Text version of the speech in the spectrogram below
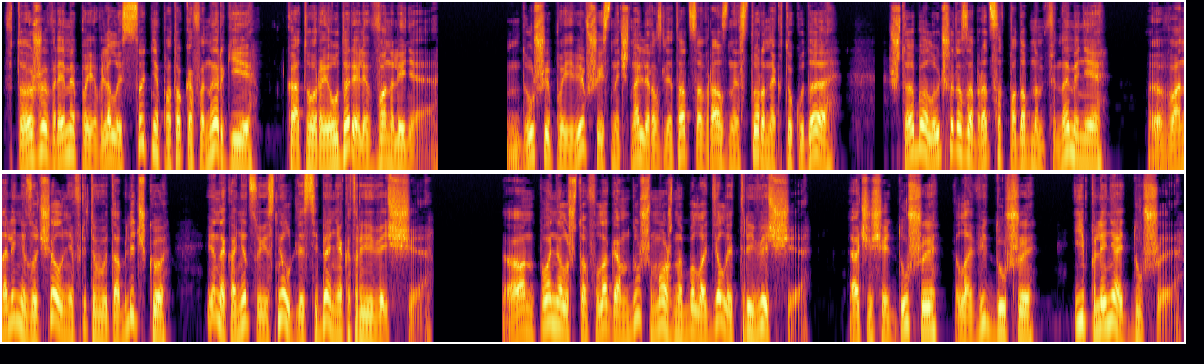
в то же время появлялась сотня потоков энергии, которые ударяли в Ван Линя. Души, появившись, начинали разлетаться в разные стороны кто куда. Чтобы лучше разобраться в подобном феномене, Ван Линь изучал нефритовую табличку и, наконец, уяснил для себя некоторые вещи. Он понял, что флагом душ можно было делать три вещи — очищать души, ловить души и пленять души.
